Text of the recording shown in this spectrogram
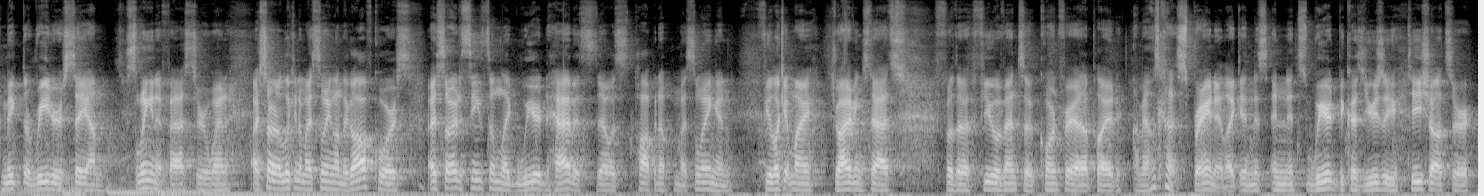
make the readers say I'm swinging it faster. When I started looking at my swing on the golf course, I started seeing some like weird habits that was popping up in my swing. And if you look at my driving stats for the few events of Korn Ferry I played, I mean, I was kind of spraying it. Like, in this, and it's weird because usually tee shots are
